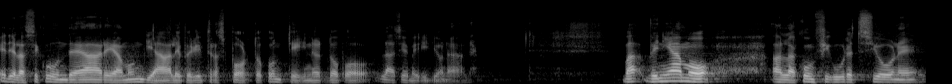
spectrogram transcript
ed è la seconda area mondiale per il trasporto container dopo l'Asia meridionale. Ma veniamo alla configurazione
